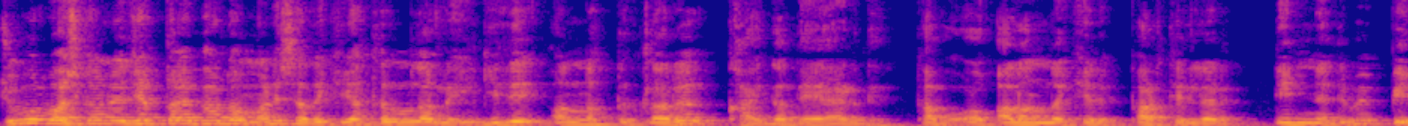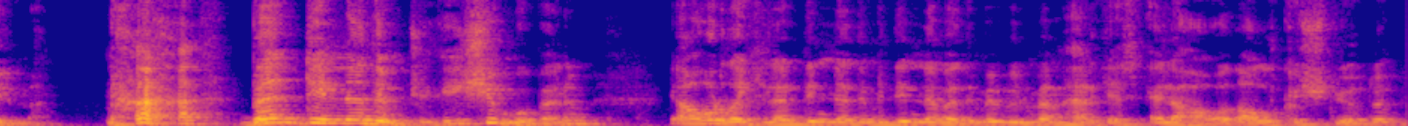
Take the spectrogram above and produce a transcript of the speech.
Cumhurbaşkanı Recep Tayyip Erdoğan Manisa'daki yatırımlarla ilgili anlattıkları kayda değerdi. Tabii o alandaki partiler dinledi mi bilmem. ben dinledim çünkü işim bu benim. Ya oradakiler dinledi mi dinlemedi mi bilmem herkes ele havada alkışlıyordu.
